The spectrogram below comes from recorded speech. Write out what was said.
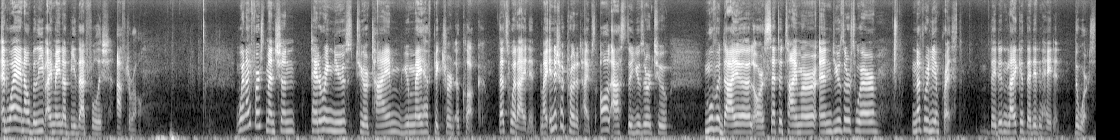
and why I now believe I may not be that foolish after all. When I first mentioned tailoring news to your time, you may have pictured a clock. That's what I did. My initial prototypes all asked the user to move a dial or set a timer, and users were not really impressed. They didn't like it, they didn't hate it, the worst.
